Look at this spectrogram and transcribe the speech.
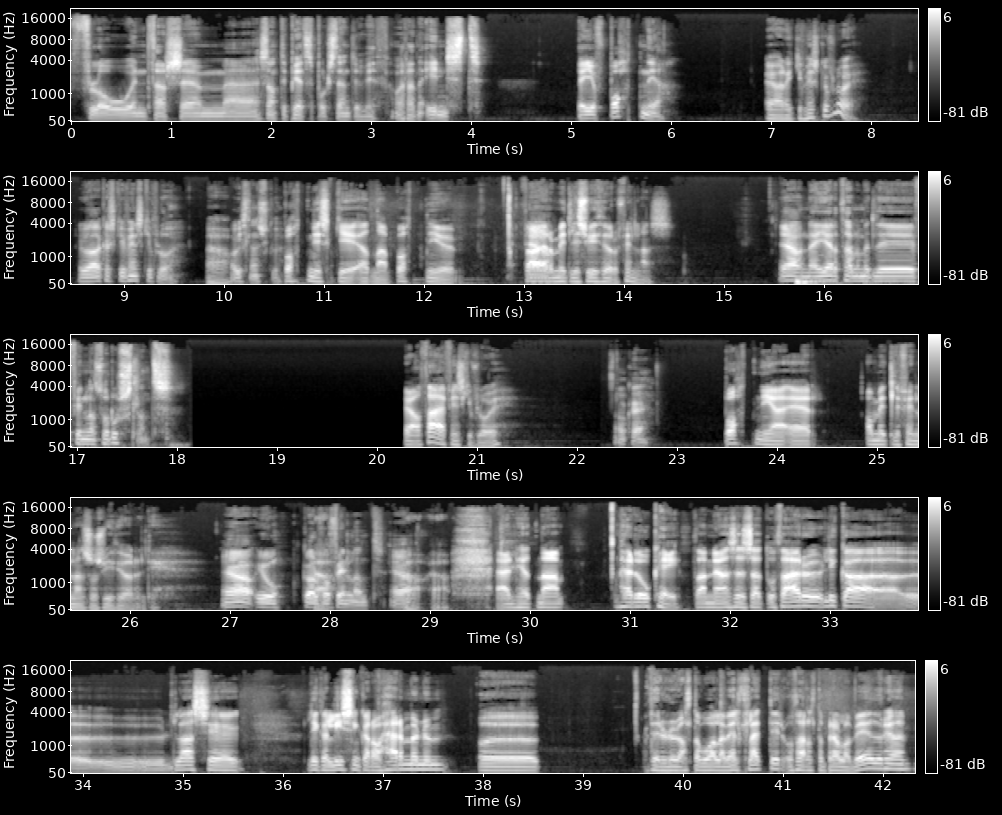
flóin þar sem uh, Santi Pétursborg stendur við og er hérna innst Bay of Botnia Er það ekki finsku flói? Jú, það er kannski finski flói Já. á íslensku Botníski, eðna, botníu Það Já. er á milli Svíþjóður og Finnlands Já, nei, ég er að tala um milli Finnlands og Rússlands Já, það er finnski flói Ok Botnía er á milli Finnlands og Svíþjóður held ég Já, jú, Golf Já. of Finland Já, já. En hérna Herðu ok, þannig að þess að og það eru líka uh, las ég líka lýsingar á hermunum uh, þeir eru alltaf voðalega vel klættir og það er alltaf brjála veður hjá þeim.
